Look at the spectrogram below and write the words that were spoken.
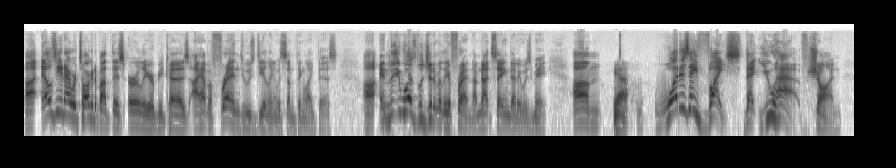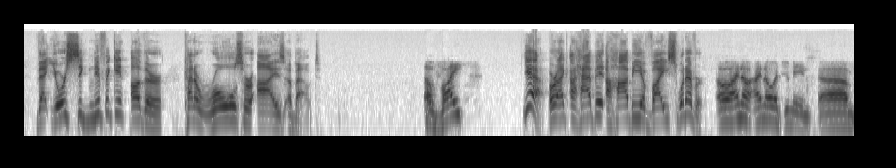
uh, LZ and I were talking about this earlier because I have a friend who's dealing with something like this. Uh, and it was legitimately a friend. I'm not saying that it was me. Um, Yeah. what is a vice that you have, Sean, that your significant other kind of rolls her eyes about? A vice? Yeah, or like a habit, a hobby, a vice, whatever. Oh, I know. I know what you mean. Um,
